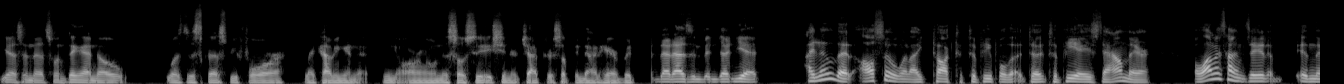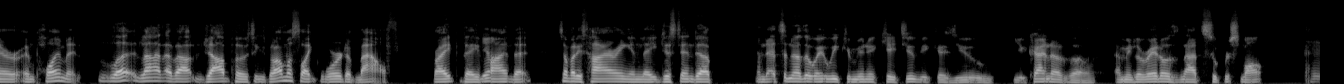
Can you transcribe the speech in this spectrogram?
yes. And that's one thing I know was discussed before, like having an, you know, our own association or chapter or something down here, but that hasn't been done yet. I know that also when I talk to, to people that, to, to PAs down there, a lot of times they in their employment not about job postings but almost like word of mouth right they yep. find that somebody's hiring and they just end up and that's another way we communicate too because you you kind of uh, i mean laredo is not super small mm-hmm.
